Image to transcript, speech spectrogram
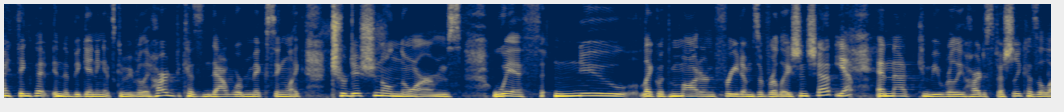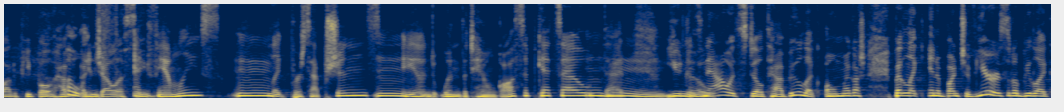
I think that in the beginning it's going to be really hard because now we're mixing like traditional norms with new, like with modern freedoms of relationship. Yep. And that can be really hard, especially because a lot of people have Oh, and, jealousy. and families, Mm. like perceptions, and when the town gossip gets out, that you know Because now it's still taboo. Like, oh my gosh. But like in a bunch of years, it'll be like,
